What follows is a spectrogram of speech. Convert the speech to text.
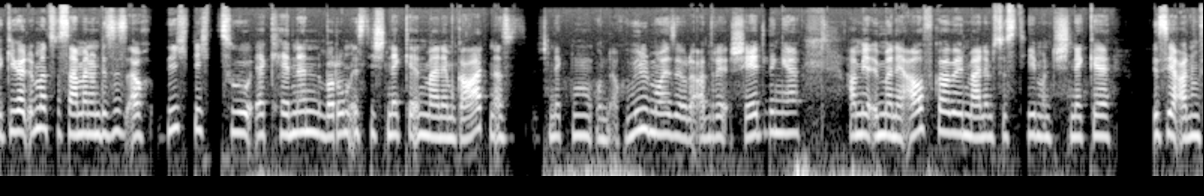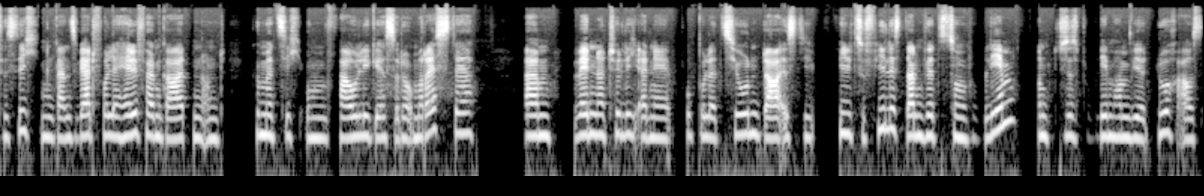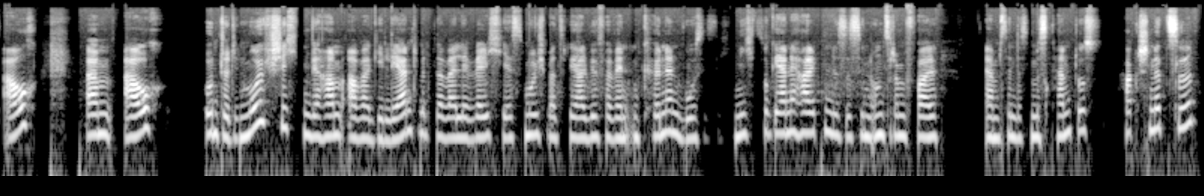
gehört immer zusammen. Und es ist auch wichtig zu erkennen, warum ist die Schnecke in meinem Garten. Also Schnecken und auch Wühlmäuse oder andere Schädlinge haben ja immer eine Aufgabe in meinem System und die Schnecke ist ja an und für sich ein ganz wertvoller Helfer im Garten und kümmert sich um Fauliges oder um Reste. Ähm, wenn natürlich eine Population da ist, die viel zu viel ist, dann wird es zum Problem. Und dieses Problem haben wir durchaus auch. Ähm, auch unter den Mulchschichten. Wir haben aber gelernt mittlerweile, welches Mulchmaterial wir verwenden können, wo sie sich nicht so gerne halten. Das ist in unserem Fall, ähm, sind das Miscanthus-Hackschnitzel.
